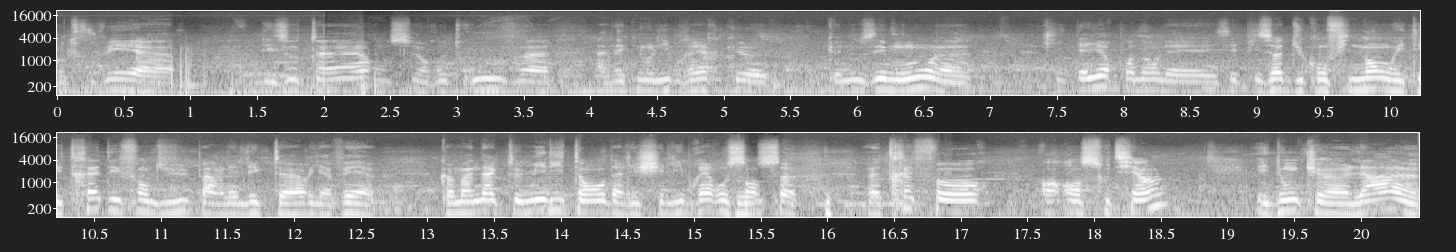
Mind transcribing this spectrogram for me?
retrouver euh, des auteurs, on se retrouve euh, avec nos libraires que, que nous aimons, euh, qui d'ailleurs pendant les épisodes du confinement ont été très défendus par les lecteurs. Il y avait euh, comme un acte militant d'aller chez le libraire au sens très fort en, en soutien. Et donc euh, là, euh,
